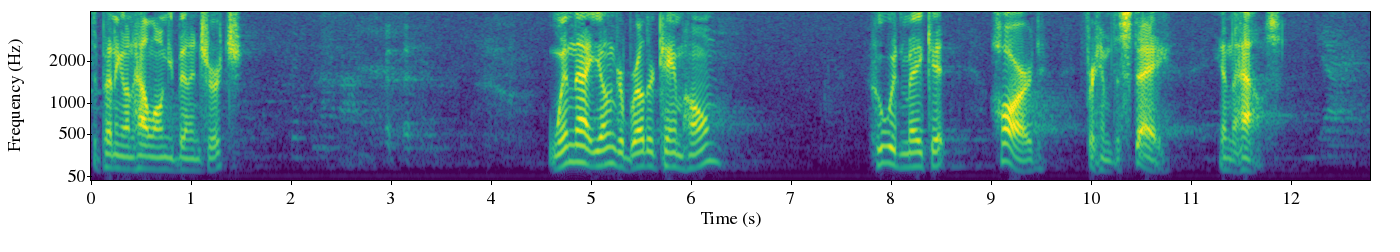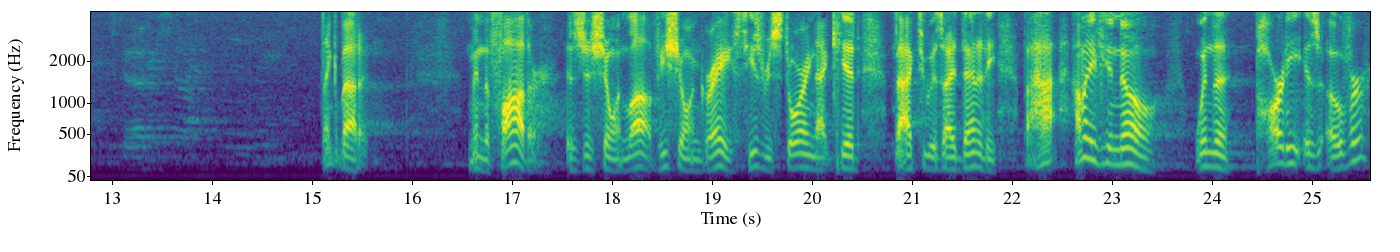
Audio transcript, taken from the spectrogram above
depending on how long you've been in church. When that younger brother came home, who would make it hard for him to stay in the house? Think about it. I mean, the father is just showing love. He's showing grace. He's restoring that kid back to his identity. But how, how many of you know when the party is over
